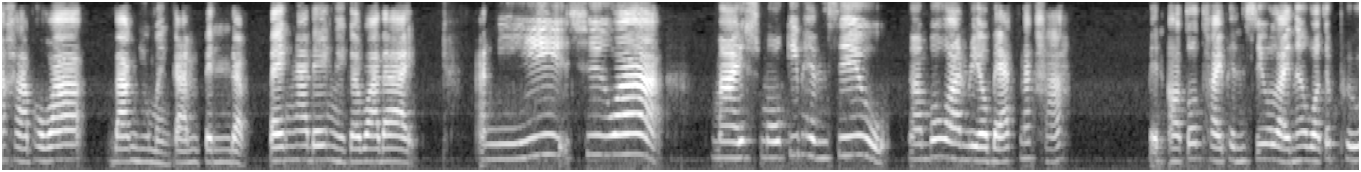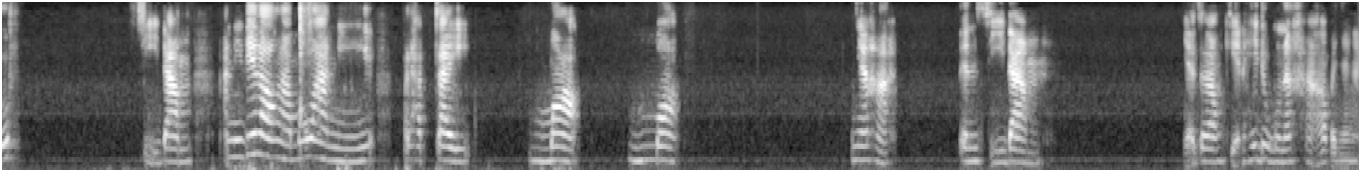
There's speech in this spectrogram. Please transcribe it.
นะคะ เพราะว่าดังอยู่เหมือนกันเป็นแบบแป้งหน้าเด้งเลยก็ว่าได้ อันนี้ชื่อว่า My Smoky Pencil Number One Real Black นะคะ เป็น Auto Type Pencil Liner Waterproof สีดำ อันนี้ได้ลองแล้วเมื่อวานนี้ประทับใจมากมากเนี่ยค่ะ เป็นสีดำเดี๋ยวจะลองเขียนให้ดูนะคะว่าเป็นยังไง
